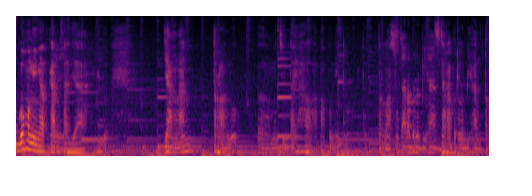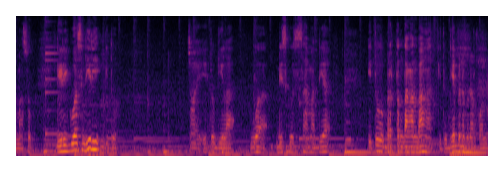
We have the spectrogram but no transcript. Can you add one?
gua mengingatkan Iya. saja gitu. Jangan terlalu eh, mencintai hal apa pun itu gitu. termasuk secara berlebihan. secara berlebihan termasuk diri gue sendiri gitu. Coy itu gila. Gue diskusi sama dia itu bertentangan banget gitu. Dia benar-benar kon-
